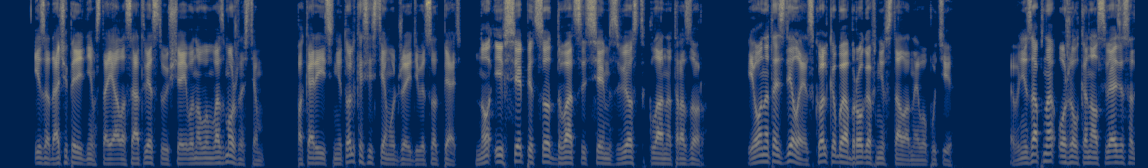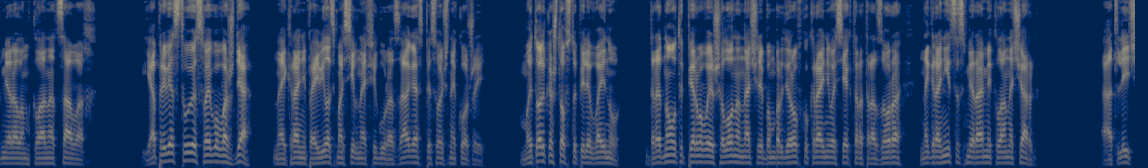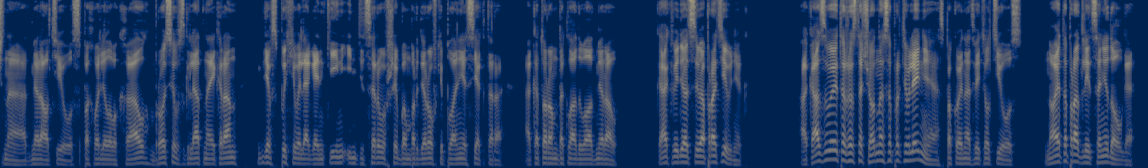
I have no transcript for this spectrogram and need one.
и задача перед ним стояла соответствующая его новым возможностям – покорить не только систему J-905, но и все 527 звезд клана Тразор. И он это сделает, сколько бы оброгов не встало на его пути. Внезапно ожил канал связи с адмиралом клана Цавах. «Я приветствую своего вождя!» На экране появилась массивная фигура Зага с песочной кожей. «Мы только что вступили в войну. Дредноуты первого эшелона начали бомбардировку крайнего сектора Тразора на границе с мирами клана Чарг. «Отлично, адмирал Тиус», — похвалил его Кхал, бросив взгляд на экран, где вспыхивали огоньки, индицировавшие бомбардировки планет сектора, о котором докладывал адмирал. «Как ведет себя противник?» «Оказывает ожесточенное сопротивление», — спокойно ответил Тиус. «Но это продлится недолго».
